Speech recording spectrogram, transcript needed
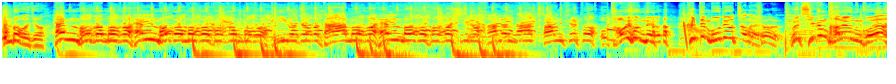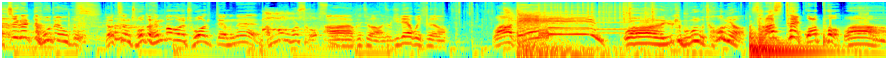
햄버거죠. 햄버거 먹어 햄버거 먹어 먹어 먹어 이거 저거 다 먹어 햄버거 먹어 싫어하면 나 참 슬퍼. 어, 다 외웠네요. 그땐 못 외웠잖아요. 저- 왜 지금 다 외우는 거야? 찍을 때 못 외우고. 여튼 저도 햄버거를 좋아하기 때문에 안 먹어볼 수가 없어요. 아 그쵸 저 기대하고 있어요. 와 땡! 와 이렇게 무거운 거 처음이야. 4 stack 와퍼 와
